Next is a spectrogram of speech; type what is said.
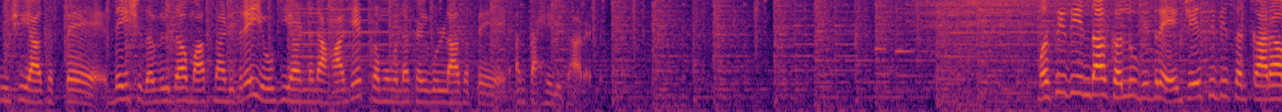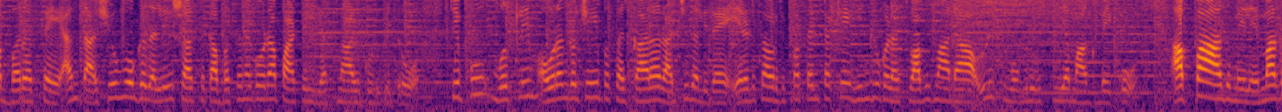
ಪೂಜೆಯಾಗುತ್ತೆ. ದೇಶದ ವಿರುದ್ಧ ಮಾತನಾಡಿದರೆ ಯೋಗಿ ಅಣ್ಣನ ಹಾಗೆ ಕ್ರಮವನ್ನು ಕೈಗೊಳ್ಳಲಾಗತ್ತೆ ಅಂತ ಹೇಳಿದ್ದಾರೆ. ಮಸೀದಿಯಿಂದ ಕಲ್ಲು ಬಿದ್ರೆ ಜೆಸಿಬಿ ಸರ್ಕಾರ ಬರುತ್ತೆ ಅಂತ ಶಿವಮೊಗ್ಗದಲ್ಲಿ ಶಾಸಕ ಬಸನಗೌಡ ಪಾಟೀಲ್ ಯತ್ನಾಳ್ ಗುಡುಗಿದ್ರು. ಟಿಪ್ಪು, ಮುಸ್ಲಿಂ, ಔರಂಗಜೇಬ್ ಸರ್ಕಾರ ರಾಜ್ಯದಲ್ಲಿದೆ. ಎರಡ್ ಸಾವಿರದ ಇಪ್ಪತ್ತೆಂಟಕ್ಕೆ ಹಿಂದೂಗಳ ಸ್ವಾಭಿಮಾನ ಉಳಿಸುವವರು ಸಿಎಂ ಆಗಬೇಕು. ಅಪ್ಪ ಆದಮೇಲೆ ಮಗ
